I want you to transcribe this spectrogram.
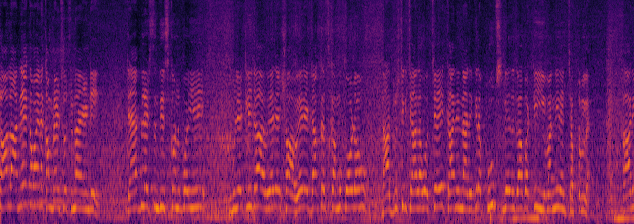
చాలా అనేకమైన కంప్లైంట్స్ వచ్చినాయండి. ట్యాబ్లెట్స్ని తీసుకొని పోయి ఇమీడియట్లీగా వేరే షా వేరే డాక్టర్స్కి అమ్ముకోవడం నా దృష్టికి చాలా వచ్చాయి. కానీ నా దగ్గర ప్రూఫ్స్ లేదు కాబట్టి ఇవన్నీ నేను చెప్పడంలే కానీ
